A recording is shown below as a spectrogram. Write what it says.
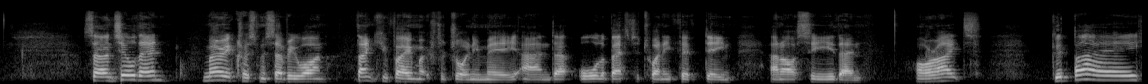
So until then, Merry Christmas, everyone. Thank you very much for joining me, and uh, all the best for 2015. And I'll see you then. All right. Goodbye.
